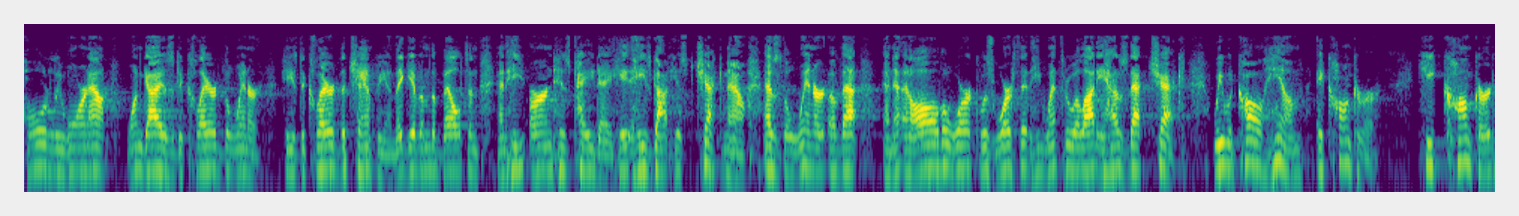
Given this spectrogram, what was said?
totally worn out. One guy is declared the winner. He's declared the champion. They give him the belt, and, and he earned his payday. He, he's got his check now as the winner of that, and, and all the work was worth it. He went through a lot. He has that check. We would call him a conqueror. He conquered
